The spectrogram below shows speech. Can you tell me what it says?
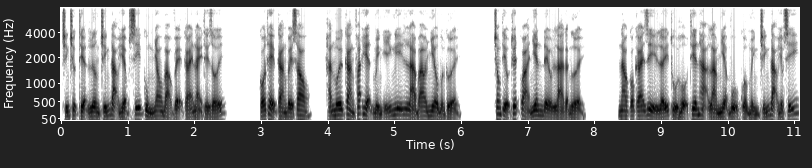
chính trực thiện lương chính đạo hiệp sĩ cùng nhau bảo vệ cái này thế giới. Có thể càng về sau, hắn mới càng phát hiện mình ý nghĩ là bao nhiêu buồn cười. Trong tiểu thuyết quả nhiên đều là gặp người. Nào có cái gì lấy thủ hộ thiên hạ làm nhiệm vụ của mình chính đạo hiệp sĩ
